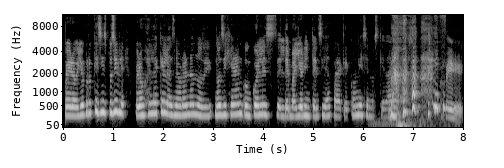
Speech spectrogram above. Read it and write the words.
Pero yo creo que sí es posible. Pero ojalá que las neuronas nos, nos dijeran con cuál es el de mayor intensidad para que con ese nos quedara. sí.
